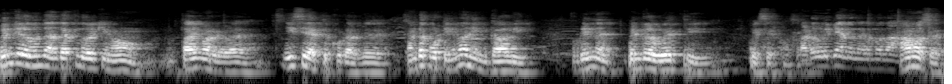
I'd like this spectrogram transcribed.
பெண்களை வந்து அந்த இடத்துல வைக்கணும். தாய்மார்களை ஈஸியா எடுத்துக்கூடாது சண்டை போட்டீங்கன்னா நீங்க காலி அப்படின்னு பெண்களை உயர்த்தி பேசியிருக்கோம் கடவுளுக்கே அந்த நிலைமை தான். ஆமா சார்.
